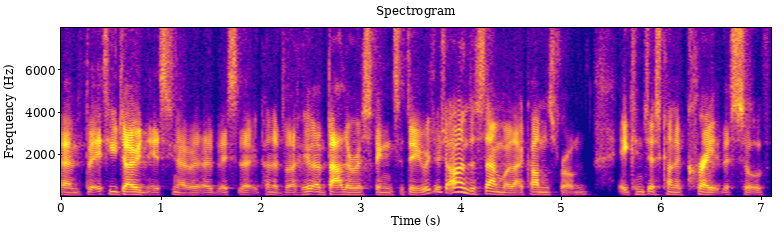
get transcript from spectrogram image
Um, but if you don't, it's you know it's a, kind of a, a valorous thing to do, which, which I understand where that comes from. It can just kind of create this sort of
